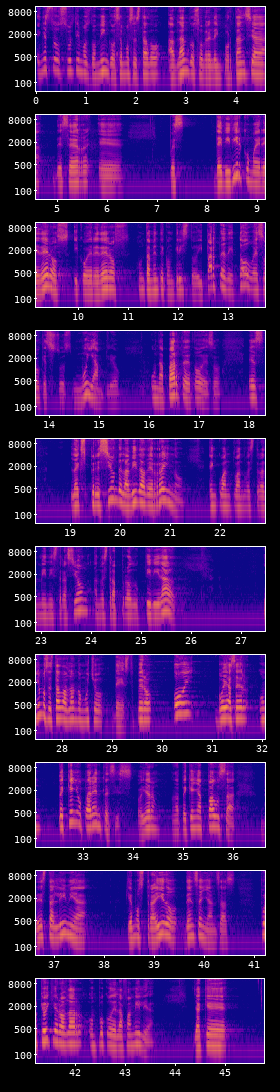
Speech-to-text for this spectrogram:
En estos últimos domingos hemos estado hablando sobre la importancia de ser, eh, pues, de vivir como herederos y coherederos juntamente con Cristo. Y parte de todo eso, que es muy amplio, una parte de todo eso, es la expresión de la vida de reino en cuanto a nuestra administración, a nuestra productividad. Y hemos estado hablando mucho de esto, pero hoy voy a hacer un pequeño paréntesis, ¿oyeron? Una pequeña pausa de esta línea que hemos traído de enseñanzas, porque hoy quiero hablar un poco de la familia, ya que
